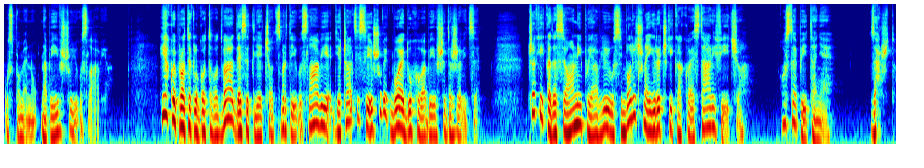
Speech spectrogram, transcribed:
uspomenu na bivšu Jugoslaviju. Iako je proteklo gotovo dva desetljeća od smrti Jugoslavije, dječaci se još uvijek boje duhova bivše državice. Čak i kada se oni pojavljuju u simboličnoj igrački kakva je stari Fićo. Ostaje pitanje – Zašto?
